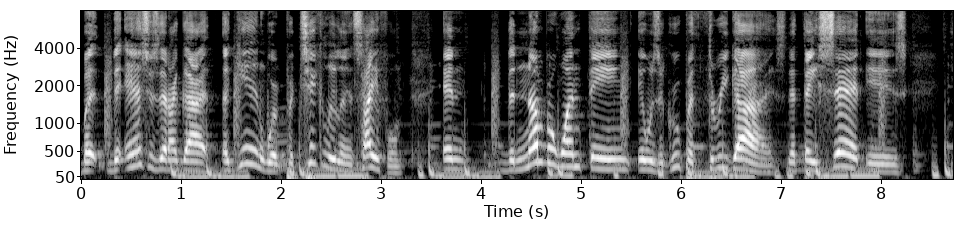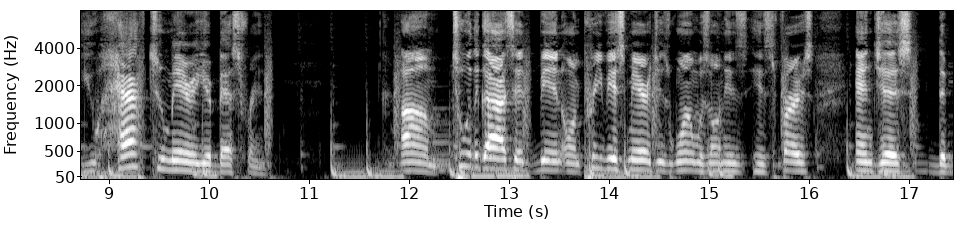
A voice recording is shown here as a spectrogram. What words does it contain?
But the answers that I got, again, were particularly insightful. And the number one thing, it was a group of three guys that they said is you have to marry your best friend. Um, two of the guys had been on previous marriages. One was on his his first, and just the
